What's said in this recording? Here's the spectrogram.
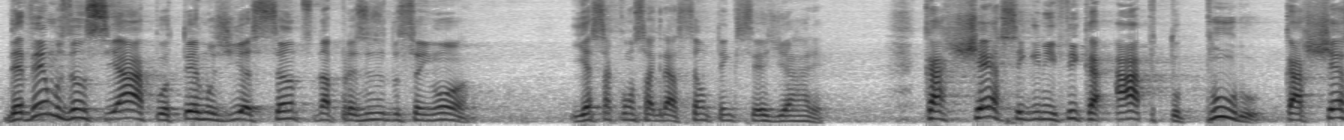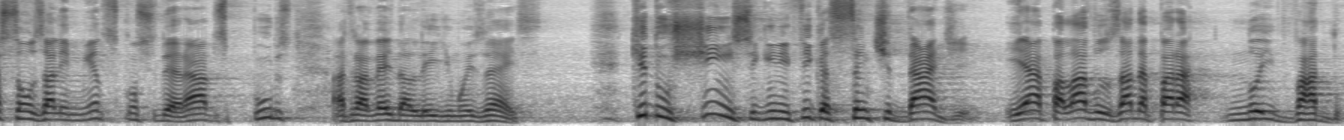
Devemos ansiar por termos dias santos na presença do Senhor, e essa consagração tem que ser diária. Caché significa apto, puro. Caché são os alimentos considerados puros através da lei de Moisés. Kiddushim significa santidade, e é a palavra usada para noivado.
